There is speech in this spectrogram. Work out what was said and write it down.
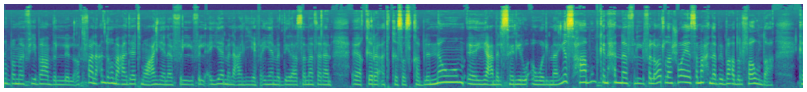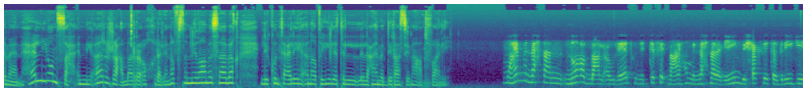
ربما في بعض الأطفال عندهم عادات معينة في, في الأيام العادية في أيام الدراسة مثلا آه، قراءة قصص قبل النوم آه، يعمل سريره أول ما يصحى. ممكن حنا في العطلة شوية سمحنا ببعض الفوضى. كمان هل ينصح أني أرجع مرة أخرى لنفس النظام السابق اللي كنت عليه أنا طيلة العام الدراسي مع أطفالي؟ مهم إن إحنا نقعد مع الأولاد ونتفق معاهم إن إحنا راجعين بشكل تدريجي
